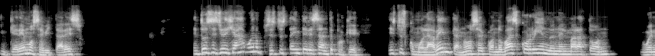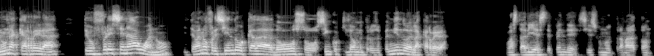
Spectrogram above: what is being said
Y queremos evitar eso. Entonces yo dije, ah, bueno, pues esto está interesante porque esto es como la venta, ¿no? O sea, cuando vas corriendo en el maratón o en una carrera, te ofrecen agua, ¿no? Y te van ofreciendo cada dos o cinco kilómetros, dependiendo de la carrera, o hasta diez, depende si es un ultramaratón.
